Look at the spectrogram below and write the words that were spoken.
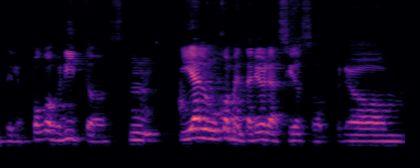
de los pocos gritos. Mm. Y algún comentario gracioso. Pero mm,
